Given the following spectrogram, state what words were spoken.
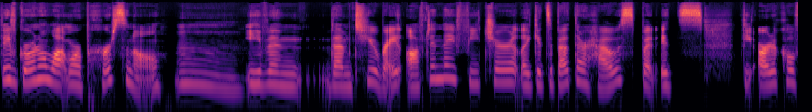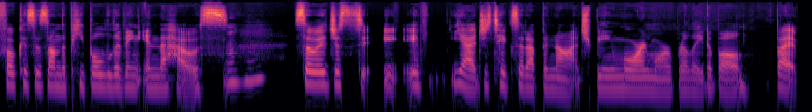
they've grown a lot more personal. Mm. Even them too, right? Often they feature like it's about their house, but it's the article focuses on the people living in the house. hmm So it just if yeah, it just takes it up a notch, being more and more relatable. But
